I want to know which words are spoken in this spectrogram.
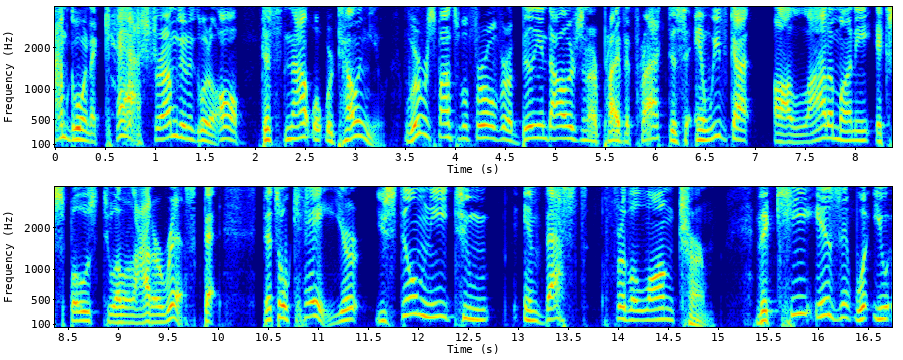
I'm going to cash or I'm going to go to all. That's not what we're telling you. We're responsible for over a billion dollars in our private practice, and we've got a lot of money exposed to a lot of risk. That that's okay. You're you still need to invest for the long term. The key isn't what you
